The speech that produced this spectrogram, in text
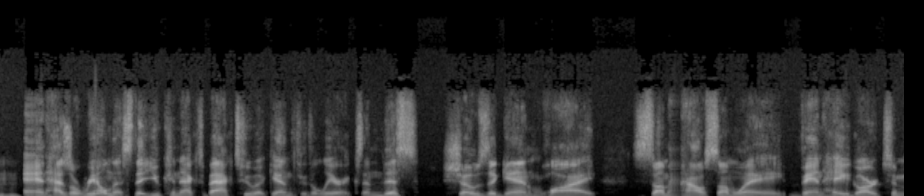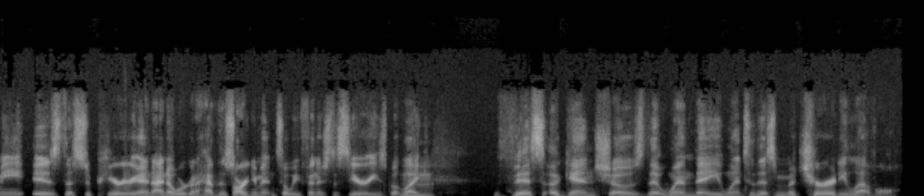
mm-hmm. and has a realness that you connect back to again through the lyrics. And this shows again why somehow some way van hagar to me is the superior. And i know we're going to have this argument until we finish the series but like mm-hmm. this again shows that when they went to this maturity level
